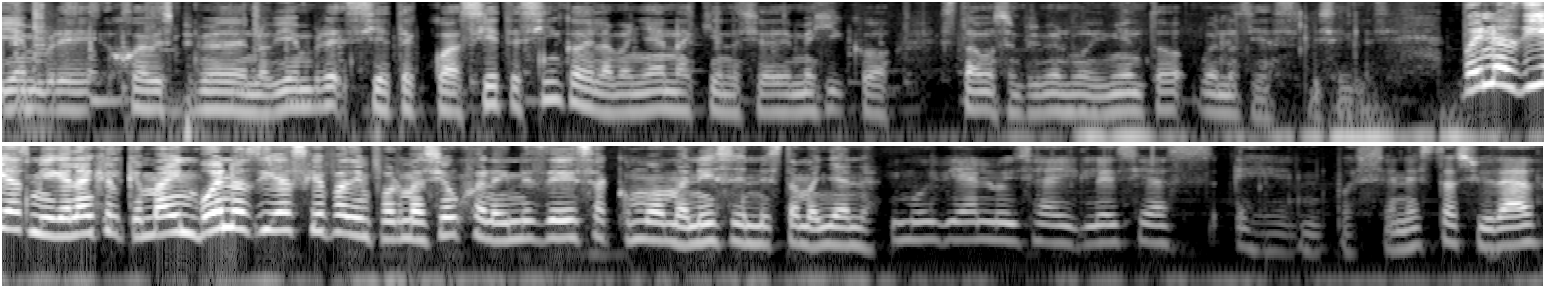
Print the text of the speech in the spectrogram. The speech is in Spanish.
Noviembre, jueves primero de noviembre, 7, 7, 5 de la mañana aquí en la Ciudad de México. Estamos en primer movimiento. Buenos días, Luis Iglesias. Buenos días, Miguel Ángel Quemain. Buenos días, jefa de información, Juana Inés de ESA. ¿Cómo amanecen esta mañana? Muy bien, Luisa Iglesias, eh, pues en esta ciudad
